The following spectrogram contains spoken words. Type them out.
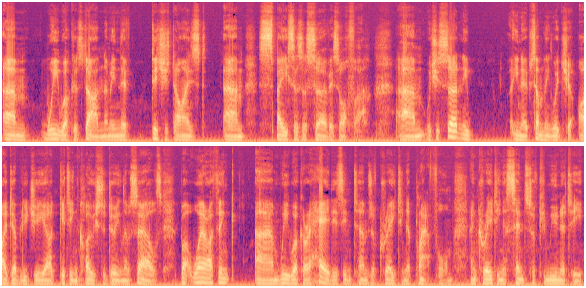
um, WeWork has done, I mean, they've digitized um, space as a service offer, um, which is certainly you know something which IWG are getting close to doing themselves. But where I think um, WeWork are ahead is in terms of creating a platform and creating a sense of community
